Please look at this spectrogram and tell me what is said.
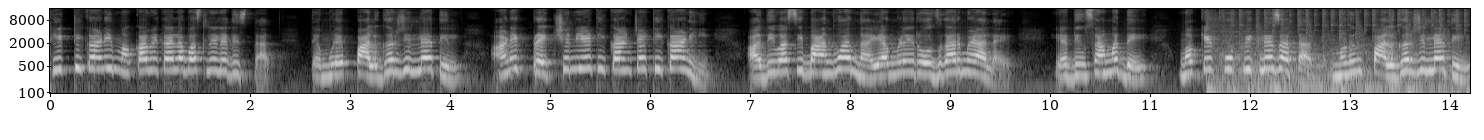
ठिकठिकाणी मका विकायला बसलेले दिसतात. त्यामुळे पालघर जिल्ह्यातील अनेक प्रेक्षणीय ठिकाणच्या ठिकाणी आदिवासी बांधवांना यामुळे रोजगार मिळालाय. या दिवसामध्ये मके खूप विकले जातात. म्हणून पालघर जिल्ह्यातील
